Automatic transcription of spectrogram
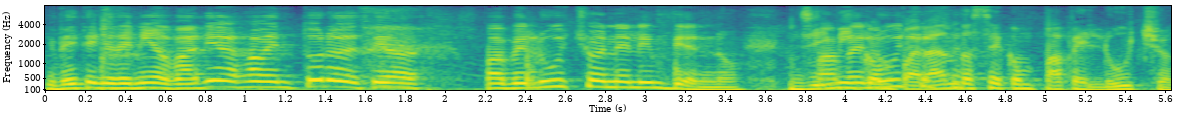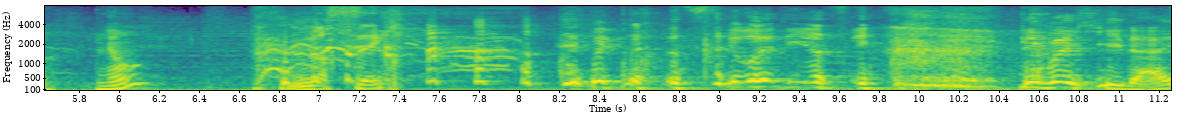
Y viste que tenía varias aventuras, decía papelucho en el invierno. Jimmy Papelucho comparándose con papelucho. ¿No? No sé. Se ponía así. ¿Te imaginas?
